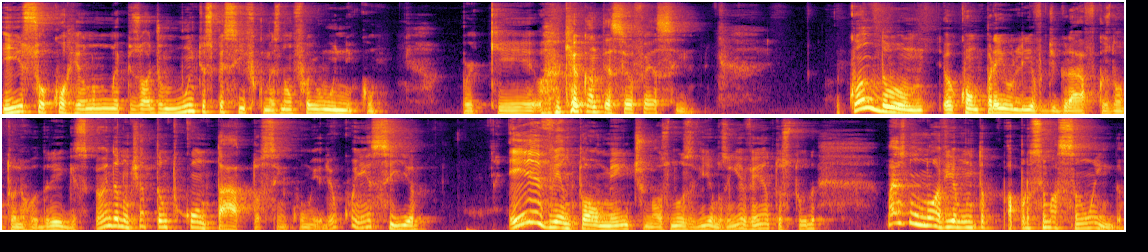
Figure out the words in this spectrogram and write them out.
E isso ocorreu num episódio muito específico, mas não foi o único. Porque o que aconteceu foi assim. Quando eu comprei o livro de gráficos do Antônio Rodrigues, eu ainda não tinha tanto contato assim com ele. Eu conhecia. Eventualmente nós nos víamos em eventos, tudo, mas não, não havia muita aproximação ainda.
